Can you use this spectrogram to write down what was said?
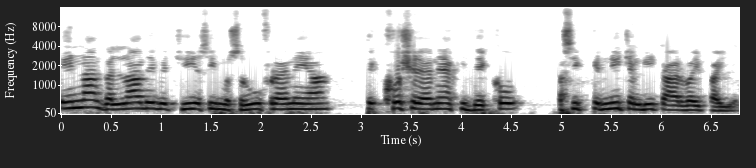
ਇਹਨਾਂ ਗੱਲਾਂ ਦੇ ਵਿੱਚ ਹੀ ਅਸੀਂ ਮਸਰੂਫ ਰਹਨੇ ਆ ਤੇ ਖੁਸ਼ ਰਹਨੇ ਆ ਕਿ ਦੇਖੋ, ਅਸੀਂ ਕਿੰਨੀ ਚੰਗੀ ਕਾਰਵਾਈ ਪਾਈ ਹੈ।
